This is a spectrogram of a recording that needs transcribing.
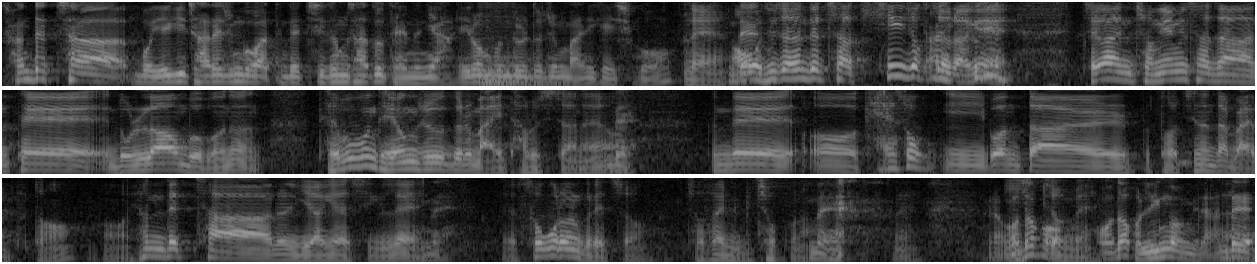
현대차 뭐 얘기 잘해준 것 같은데 지금 사도 되느냐 이런 음. 분들도 좀 많이 계시고. 네. 근데 어, 진짜 현대차 시의적절하게 그게- 제가 정혜민 차장한테 놀라운 부분은 대부분 대형주들을 많이 다루시잖아요. 네. 근데 어, 계속 이번 달부터 지난달 말부터 어, 현대차를 이야기하시길래 네. 속으로는 그랬죠. 저 사람이 미쳤구나. 네. 네. 얻어. 얻어 걸린 겁니다. 근데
